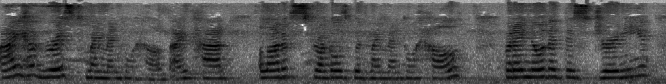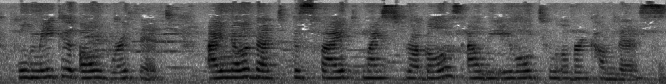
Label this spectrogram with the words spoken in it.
I have risked my mental health. I've had a lot of struggles with my mental health, but I know that this journey will make it all worth it. I know that despite my struggles, I'll be able to overcome this.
